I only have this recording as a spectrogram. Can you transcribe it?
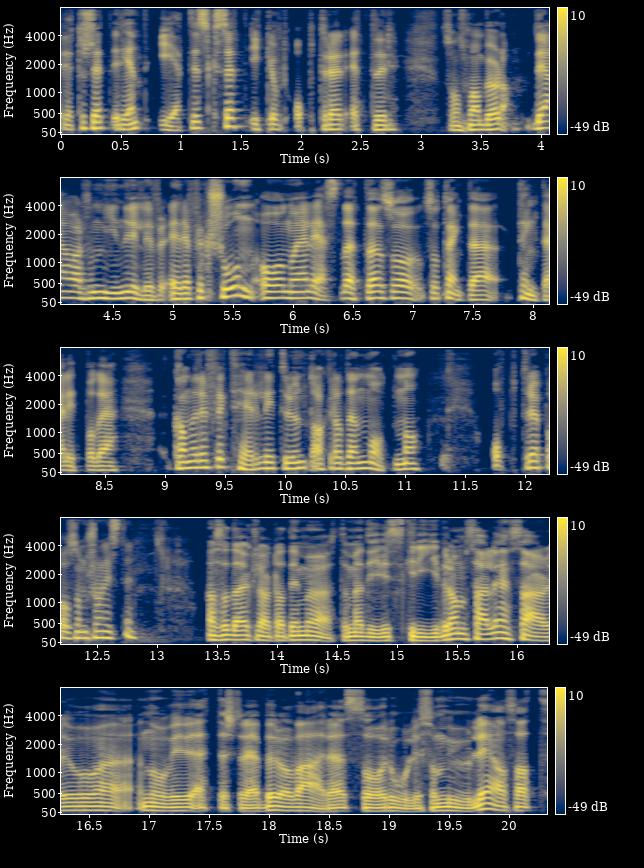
rett og slett rent etisk sett ikke opptrer etter sånn som man bør. da. Det hvert fall min lille refleksjon, og når jeg leste dette, så, så tenkte, jeg, tenkte jeg litt på det. Kan dere reflektere litt rundt akkurat den måten å opptre på som journalister? Altså det er jo klart at I møte med de vi skriver om særlig, så er det jo eh, noe vi etterstreber å være så rolig som mulig. Altså at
